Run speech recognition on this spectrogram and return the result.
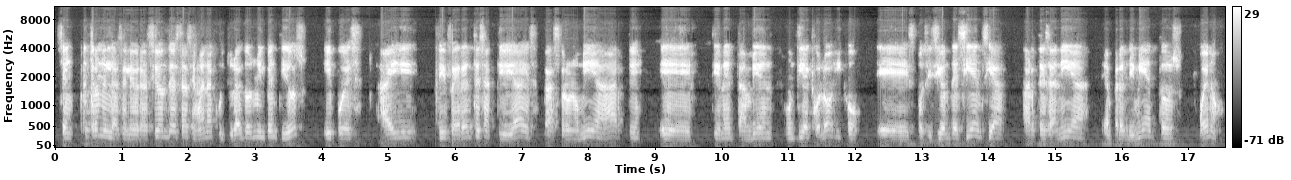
Se encuentran en la celebración de esta Semana Cultural 2022 y pues hay diferentes actividades, gastronomía, arte, eh, tienen también un día ecológico, eh, exposición de ciencia, artesanía, emprendimientos, bueno,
